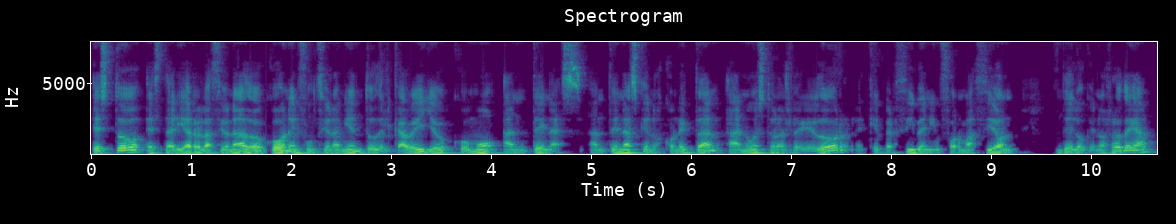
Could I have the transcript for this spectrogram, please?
Esto estaría relacionado con el funcionamiento del cabello como antenas, antenas que nos conectan a nuestro alrededor, que perciben información de lo que nos rodea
